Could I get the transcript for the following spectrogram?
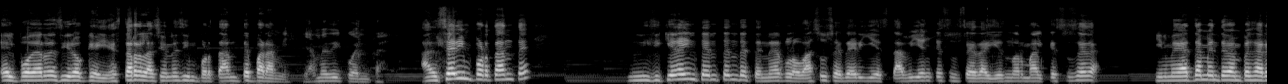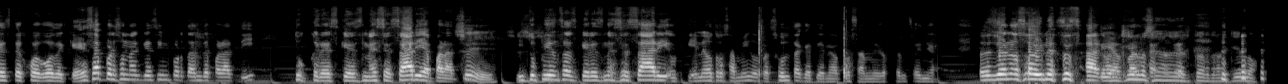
El poder decir, ok, esta relación es importante para mí. Ya me di cuenta. Al ser importante, ni siquiera intenten detenerlo. Va a suceder y está bien que suceda y es normal que suceda. Inmediatamente va a empezar este juego de que esa persona que es importante para ti, tú crees que es necesaria para ti. Sí. sí, y tú sí, piensas que eres necesario, tiene otros amigos, resulta que tiene otros amigos el señor. Entonces yo no soy necesaria. Tranquilo, para- señor director, tranquilo.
